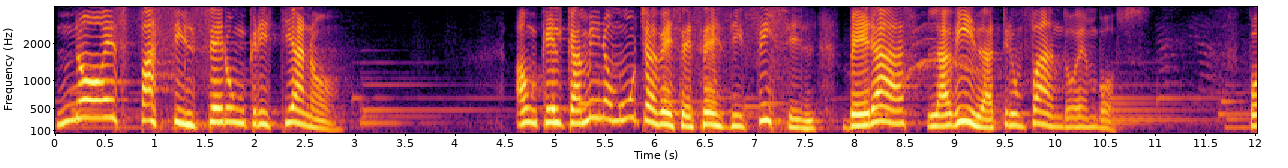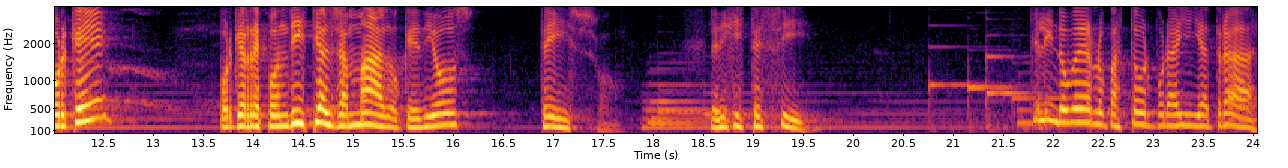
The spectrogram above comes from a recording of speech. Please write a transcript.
no es fácil ser un cristiano. Aunque el camino muchas veces es difícil, verás la vida triunfando en vos. ¿Por qué? Porque respondiste al llamado que Dios te hizo. Le dijiste sí. Qué lindo verlo, pastor, por ahí atrás.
